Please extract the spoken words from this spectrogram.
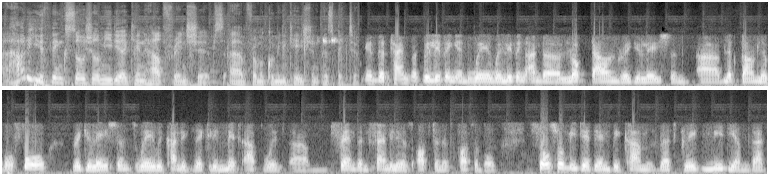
how do you think social media can help friendships um, from a communication perspective? in the times that we're living in, where we're living under lockdown regulations, uh, lockdown level four regulations, where we can't exactly meet up with um, friends and family as often as possible, social media then becomes that great medium that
